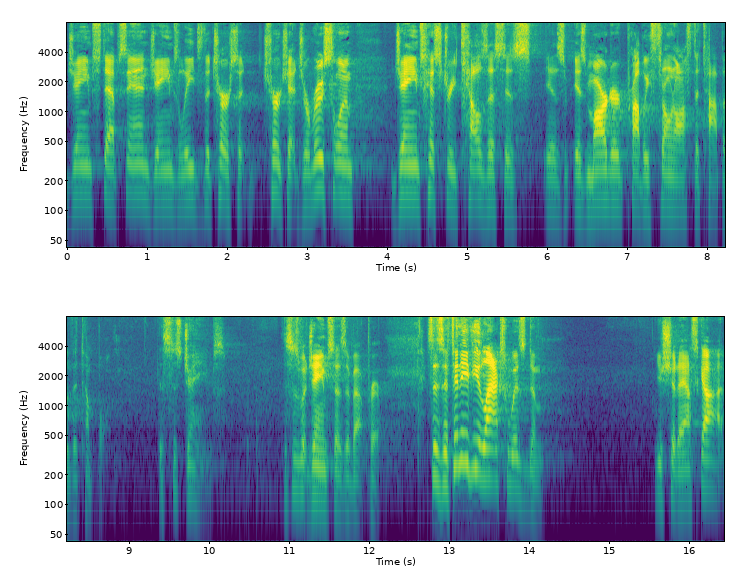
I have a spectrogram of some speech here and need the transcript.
James steps in. James leads the church at, church at Jerusalem. James' history tells us is, is, is martyred, probably thrown off the top of the temple. This is James. This is what James says about prayer. It says, If any of you lacks wisdom, you should ask God,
